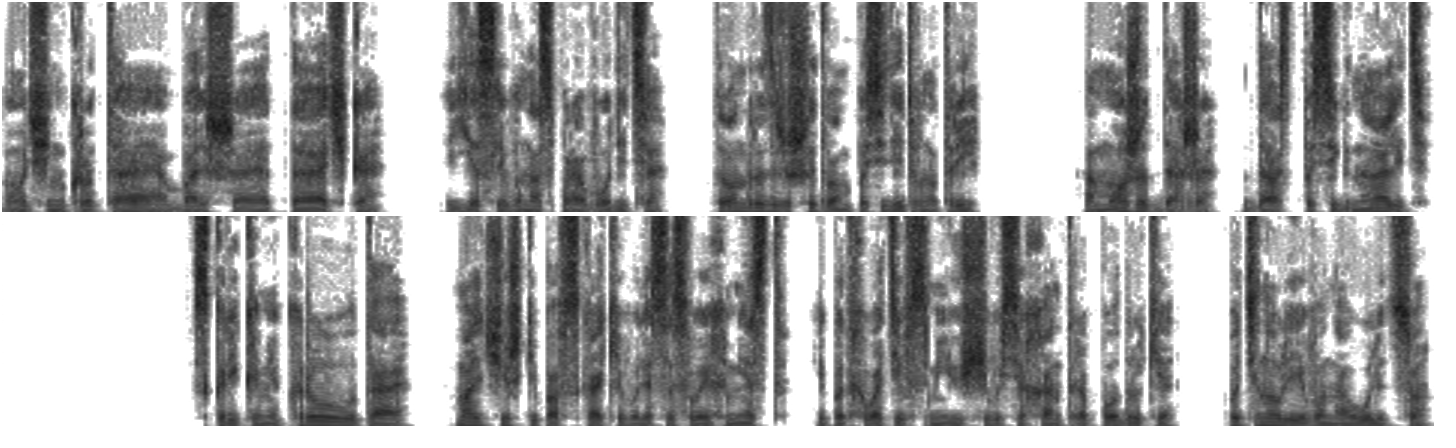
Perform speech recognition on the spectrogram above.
«Очень крутая, большая тачка. Если вы нас проводите, то он разрешит вам посидеть внутри. А может даже даст посигналить». С криками «Круто!» мальчишки повскакивали со своих мест и, подхватив смеющегося Хантера под руки, потянули его на улицу,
